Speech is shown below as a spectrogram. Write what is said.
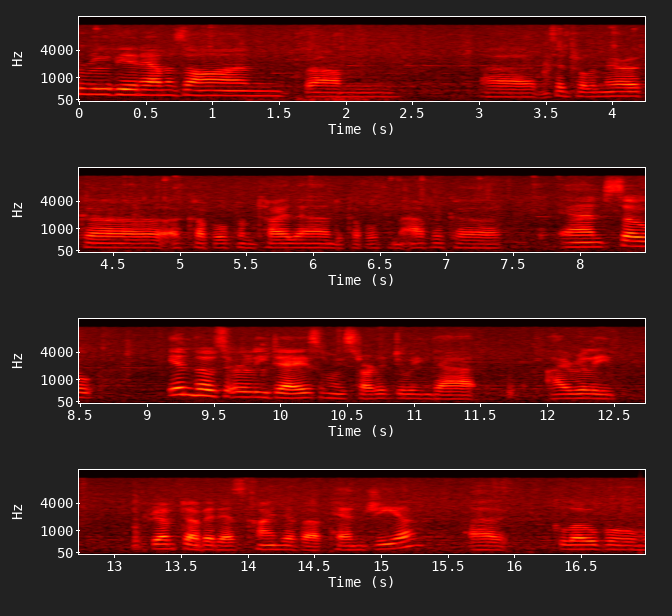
Peruvian Amazon, from uh, Central America, a couple from Thailand, a couple from Africa. And so in those early days when we started doing that, I really dreamt of it as kind of a Pangea, a global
